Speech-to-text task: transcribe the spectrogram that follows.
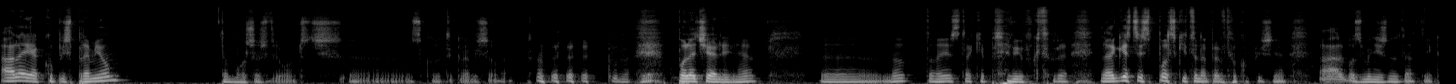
Ale jak kupisz premium, to możesz wyłączyć skróty klawiszowe. kurwa, polecieli, nie? No, to jest takie premium, które. No, jak jesteś z Polski, to na pewno kupisz, nie? Albo zmienisz notatnik.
